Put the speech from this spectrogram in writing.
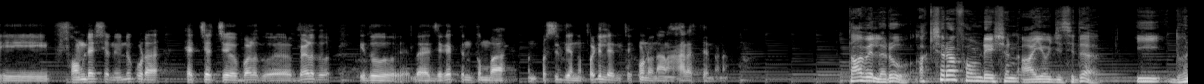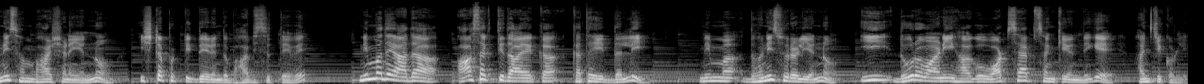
ಈ ಫೌಂಡೇಶನ್ ಇನ್ನು ಕೂಡ ಹೆಚ್ಚೆಚ್ಚು ಬೆಳೆದು ಬೆಳೆದು ಇದು ಜಗತ್ತಿನ ತುಂಬಾ ಒಂದು ಪ್ರಸಿದ್ಧಿಯನ್ನು ಪಡಿಲಿ ಅಂತ ತಿಳ್ಕೊಂಡು ನಾನು ಹಾರಸ್ತೇನೆ ಮೇಡಮ್ ತಾವೆಲ್ಲರೂ ಅಕ್ಷರ ಫೌಂಡೇಶನ್ ಆಯೋಜಿಸಿದ ಈ ಧ್ವನಿ ಸಂಭಾಷಣೆಯನ್ನು ಇಷ್ಟಪಟ್ಟಿದ್ದೇರೆಂದು ಭಾವಿಸುತ್ತೇವೆ. ನಿಮ್ಮದೇ ಆದ ಆಸಕ್ತಿದಾಯಕ ಕಥೆ ಇದ್ದಲ್ಲಿ ನಿಮ್ಮ ಧ್ವನಿ ಸುರಳಿಯನ್ನು ಈ ದೂರವಾಣಿ ಹಾಗೂ ವಾಟ್ಸ್ಆ್ಯಪ್ ಸಂಖ್ಯೆಯೊಂದಿಗೆ ಹಂಚಿಕೊಳ್ಳಿ.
